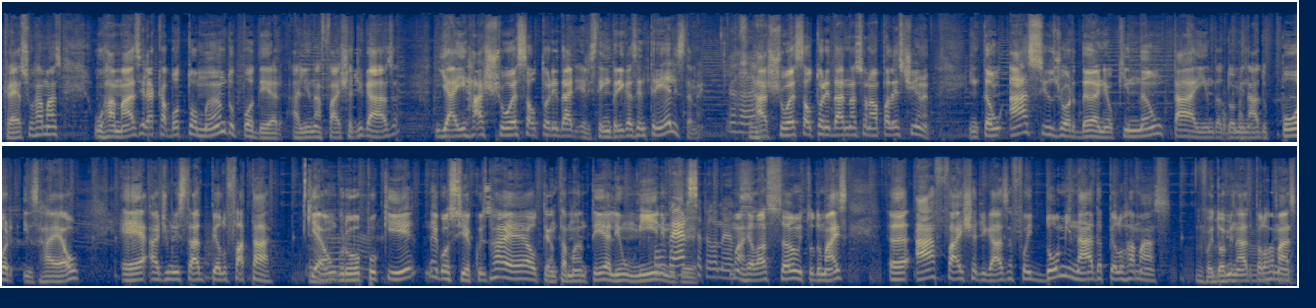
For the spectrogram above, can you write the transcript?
Cresce o Hamas. O Hamas ele acabou tomando o poder ali na faixa de Gaza e aí rachou essa autoridade. Eles têm brigas entre eles também. Aham. Rachou essa autoridade nacional palestina. Então, a Cisjordânia, o que não está ainda dominado por Israel, é administrado pelo Fatah. Que é um grupo que negocia com Israel, tenta manter ali um mínimo Conversa, de pelo menos. uma relação e tudo mais. Ah, a faixa de Gaza foi dominada pelo Hamas. Foi dominada pelo Hamas,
